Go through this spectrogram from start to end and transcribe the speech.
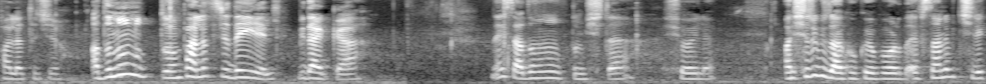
parlatıcı. Adını unuttum. Parlatıcı değil. Bir dakika. Neyse adını unuttum işte. Şöyle. Aşırı güzel kokuyor bu arada. Efsane bir çilek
